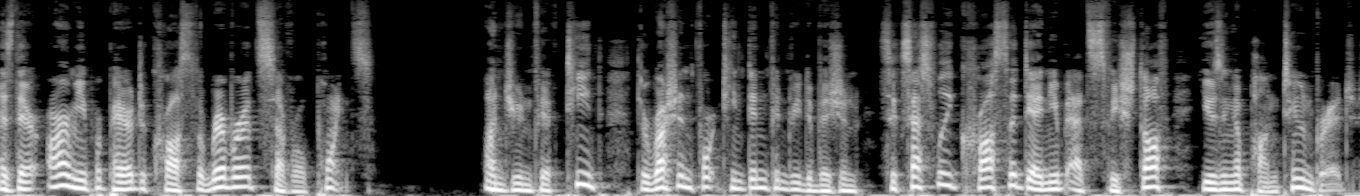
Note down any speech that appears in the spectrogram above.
as their army prepared to cross the river at several points. On June 15th, the Russian 14th Infantry Division successfully crossed the Danube at Svistov using a pontoon bridge.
